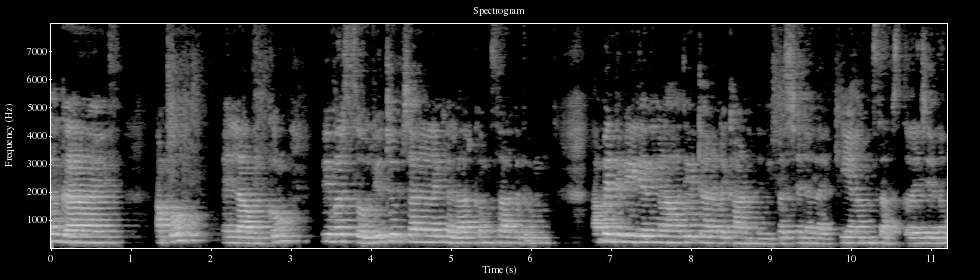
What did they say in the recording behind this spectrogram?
ഹലോ ഗായ്സ്. അപ്പോൾ എല്ലാവർക്കും വിവർ സോൾ യൂട്യൂബ് ചാനലിലേക്ക് എല്ലാവർക്കും സ്വാഗതം. അപ്പോൾ എന്റെ വീഡിയോ നിങ്ങൾ ആദ്യമായിട്ടാണ് ഇവിടെ കാണുന്നതെങ്കിൽ ഫസ്റ്റ് തന്നെ ലൈക്ക് ചെയ്യണം സബ്സ്ക്രൈബ് ചെയ്യണം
